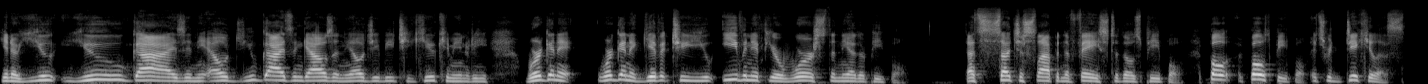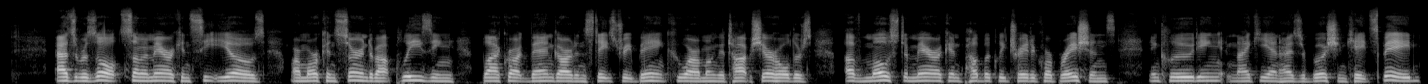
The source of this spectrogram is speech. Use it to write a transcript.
you know, you you guys in the L, you guys and gals in the LGBTQ community, we're gonna we're gonna give it to you even if you're worse than the other people. That's such a slap in the face to those people, both both people. It's ridiculous. As a result, some American CEOs are more concerned about pleasing BlackRock, Vanguard, and State Street Bank, who are among the top shareholders of most American publicly traded corporations, including Nike, Anheuser-Busch, and Kate Spade,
